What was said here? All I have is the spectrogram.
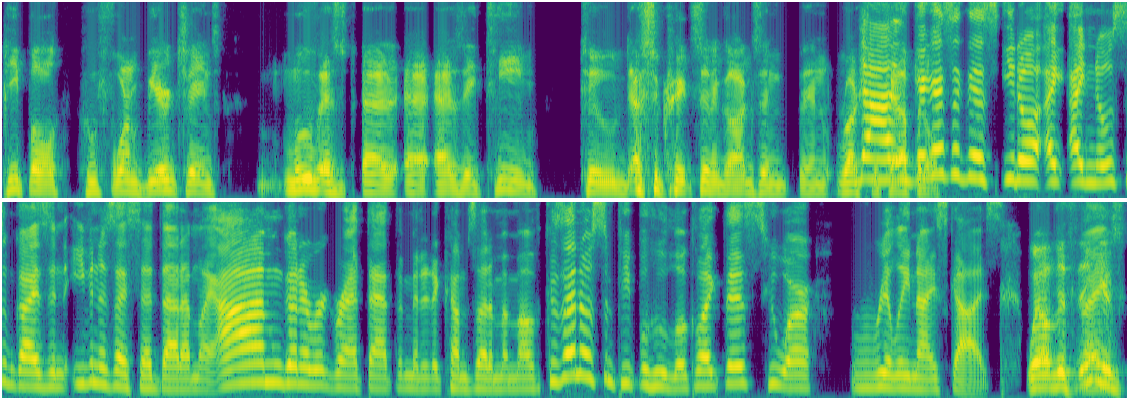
people who form beard chains move as uh, as a team to desecrate synagogues and, and rush the Nah, Capitol. guys like this, you know, I, I know some guys, and even as I said that, I'm like, I'm gonna regret that the minute it comes out of my mouth because I know some people who look like this who are really nice guys. Well, the thing Right. is,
